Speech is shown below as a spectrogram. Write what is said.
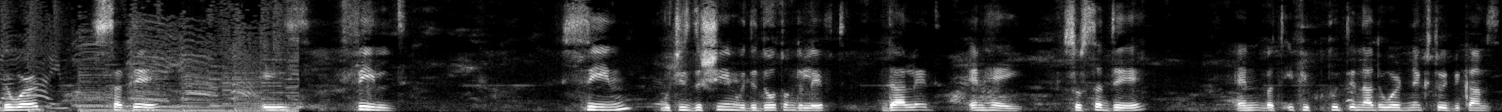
The word sadeh is field. Sin, which is the shin with the dot on the left, daled and hey. So sadeh, and but if you put another word next to it, becomes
